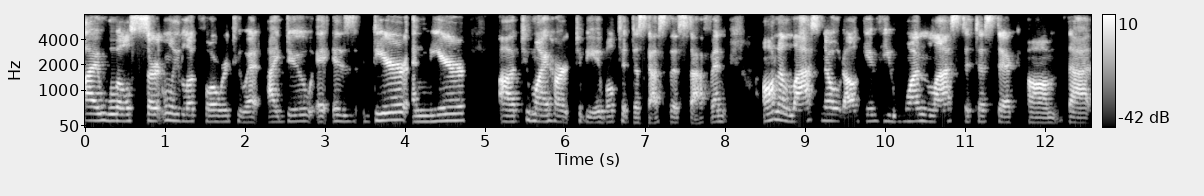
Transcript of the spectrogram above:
I will certainly look forward to it. I do. It is dear and near uh, to my heart to be able to discuss this stuff. And on a last note, I'll give you one last statistic um, that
